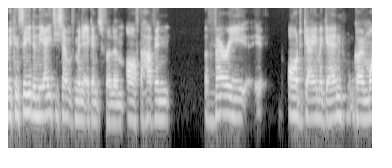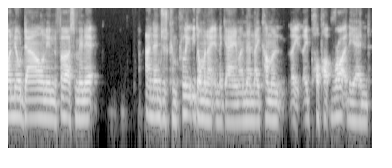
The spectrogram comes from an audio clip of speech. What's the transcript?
we conceded in the 87th minute against Fulham after having a very odd game again, going one 0 down in the first minute and then just completely dominating the game. And then they come and they, they pop up right at the end.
